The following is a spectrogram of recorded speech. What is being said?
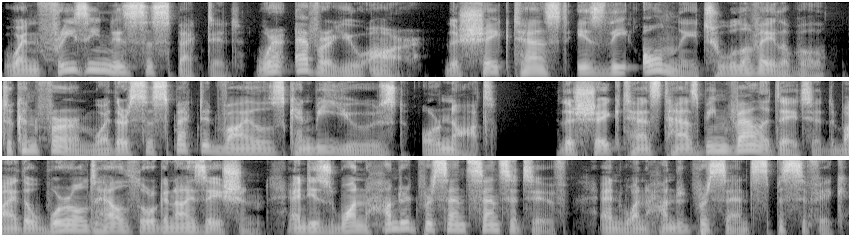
When freezing is suspected, wherever you are, the shake test is the only tool available to confirm whether suspected vials can be used or not. The shake test has been validated by the World Health Organization and is 100% sensitive and 100% specific.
